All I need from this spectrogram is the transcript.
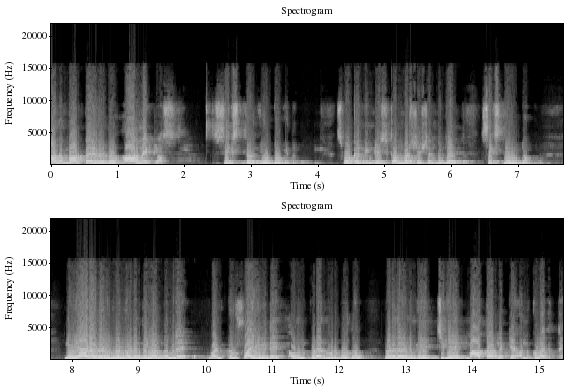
ನಾನು ಮಾಡ್ತಾ ಇರೋದು ಆರನೇ ಕ್ಲಾಸ್ ಸಿಕ್ಸ್ತ್ ಯೂಟ್ಯೂಬ್ ಇದು. ಸ್ಪೋಕನ್ ಇಂಗ್ಲಿಷ್ ಕನ್ವರ್ಸೇಷನ್ ಬಗ್ಗೆ ಸಿಕ್ಸ್ತ್ ಯೂಟ್ಯೂಬ್ ನೀವು ಯಾರಾದ್ರೂ ಇನ್ನೂ ನೋಡಿದ್ದಿಲ್ಲ ಅಂತಂದ್ರೆ ಒನ್ ಟು ಫೈವ್ ಇದೆ, ಅವನು ಕೂಡ ನೋಡ್ಬೋದು. ನೋಡಿದ್ರೆ ನಿಮ್ಗೆ ಹೆಚ್ಚಿಗೆ ಮಾತಾಡ್ಲಿಕ್ಕೆ ಅನುಕೂಲ ಆಗುತ್ತೆ.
